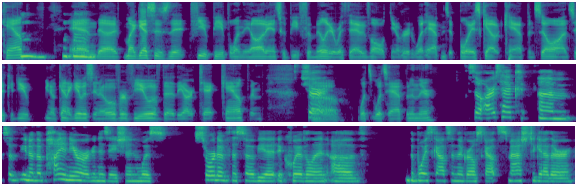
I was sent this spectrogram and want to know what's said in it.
camp, mm-hmm. and uh, my guess is that few people in the audience would be familiar with that. We've all you know heard what happens at Boy Scout camp and so on. So could you you know kind of give us an overview of the the Artek camp and sure uh, what's what's happening there? So Artek, um, so you know the pioneer organization was sort of the Soviet equivalent of the Boy Scouts and the Girl Scouts smashed together,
